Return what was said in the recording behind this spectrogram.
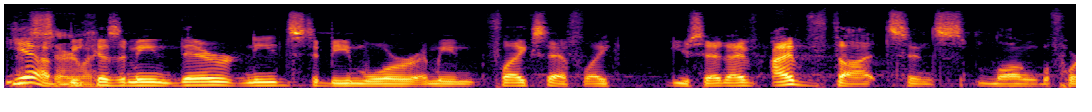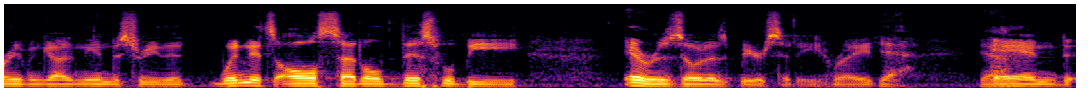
Yeah, because I mean there needs to be more. I mean Flagstaff, like you said, I've I've thought since long before I even got in the industry that when it's all settled, this will be Arizona's beer city, right? Yeah, yeah. And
